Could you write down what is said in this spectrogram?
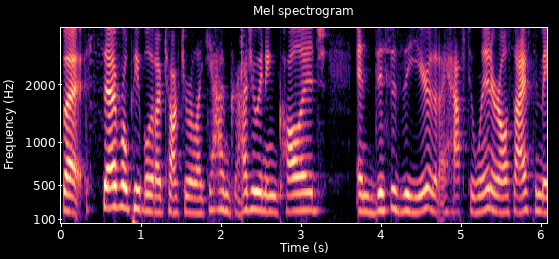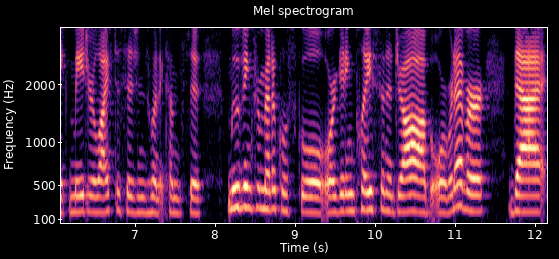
but several people that I've talked to are like, yeah, I'm graduating college and this is the year that I have to win, or else I have to make major life decisions when it comes to moving from medical school or getting placed in a job or whatever that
